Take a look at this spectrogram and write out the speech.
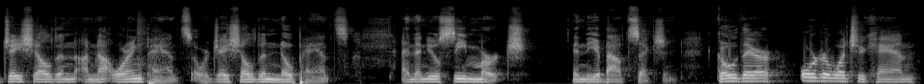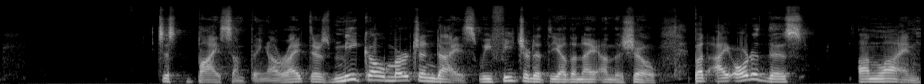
Jay Sheldon, I'm not wearing pants, or Jay Sheldon, no pants, and then you'll see merch in the About section. Go there, order what you can. Just buy something, all right? There's Miko merchandise. We featured it the other night on the show. But I ordered this online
